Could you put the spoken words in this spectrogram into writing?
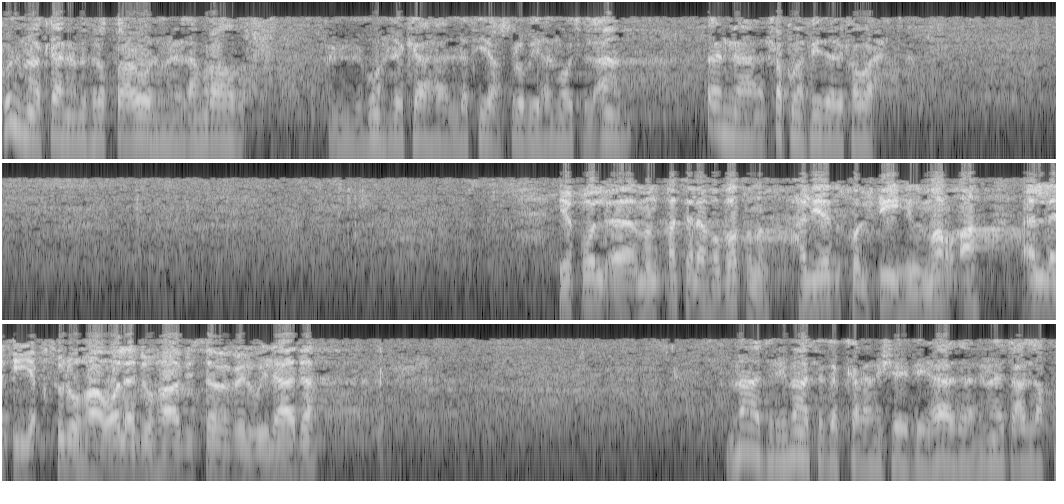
كل ما كان مثل الطاعون من الأمراض المهلكة التي يحصل بها الموت العام فإن الحكم في ذلك واحد. يقول آه، من قتله بطنه هل يدخل فيه المرأة التي يقتلها ولدها بسبب الولادة؟ ما أدري ما أتذكر عن شيء في هذا فيما يتعلق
